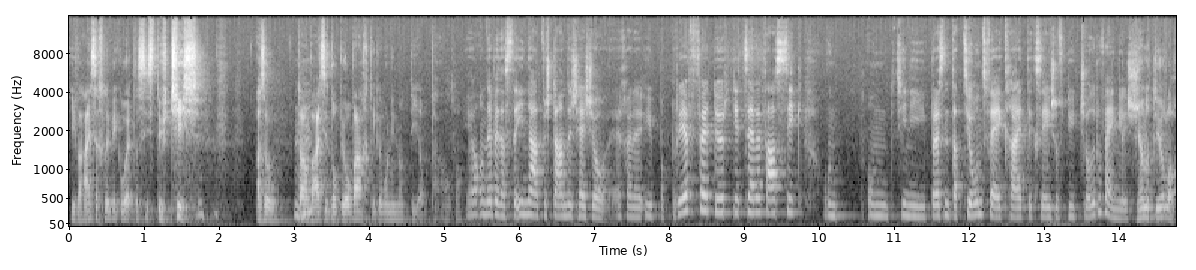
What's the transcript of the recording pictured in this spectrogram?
ich weiß ein bisschen, wie gut das Deutsch ist. Also da mhm. weiss ich durch Beobachtungen, die ich notiert habe. Oder? Ja, und eben, dass der Inhalt verstanden ist, hast du ja können überprüfen durch die Zusammenfassung und, und seine Präsentationsfähigkeiten siehst auf Deutsch oder auf Englisch. Ja, natürlich.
